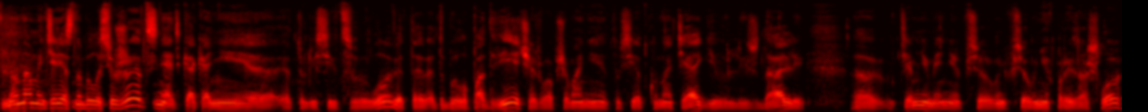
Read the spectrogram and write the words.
Но нам интересно было сюжет снять, как они эту лисицу ловят. Это было под вечер. В общем, они эту сетку натягивали, ждали. Э, тем не менее, все, все у них произошло.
